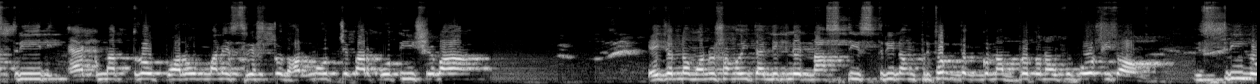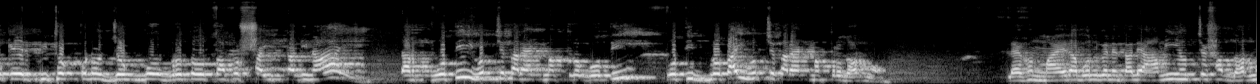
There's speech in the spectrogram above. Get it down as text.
স্ত্রীর একমাত্র পরম মানে শ্রেষ্ঠ ধর্ম হচ্ছে তার পতি সেবা এই জন্য মনুসংহিতা লিখলেন নাস্তি স্ত্রী নং পৃথক যজ্ঞ নব্রত ন উপপোষিতম। স্ত্রী লোকের পৃথক কোনো যজ্ঞ, ব্রত, তপস্যা ইত্যাদি নাই। তার পতিই হচ্ছে তার একমাত্র গতি, পতিব্রতাই হচ্ছে তার একমাত্র ধর্ম। এখন মায়েরা বলবেন তাহলে আমি হচ্ছে সব ধর্ম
